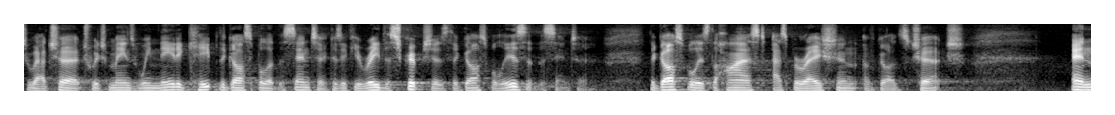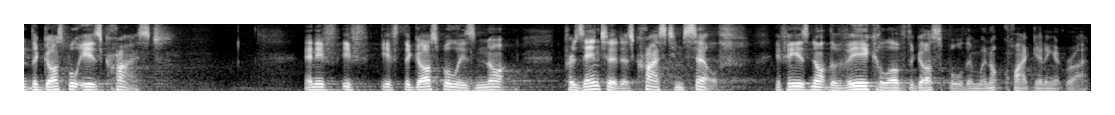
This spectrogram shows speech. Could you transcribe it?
to our church, which means we need to keep the gospel at the center, because if you read the scriptures, the gospel is at the center. The gospel is the highest aspiration of God's church. And the gospel is Christ. And if, if, if the gospel is not presented as Christ himself, if he is not the vehicle of the gospel, then we're not quite getting it right.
